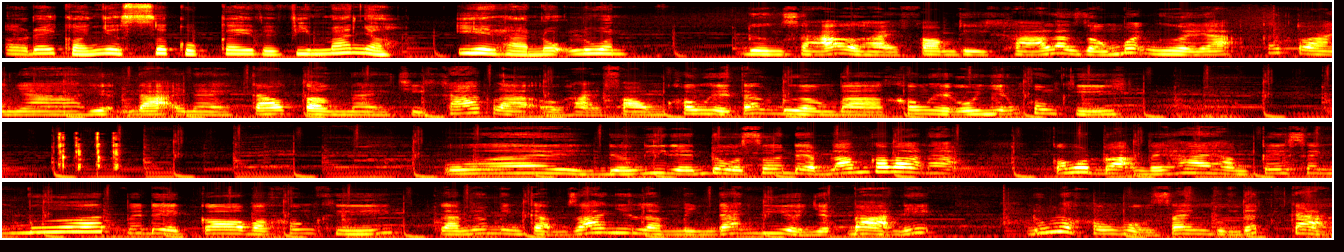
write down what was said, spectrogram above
Ở đây có nhiều sơ cục cây với Vinmart nhở, y hệt Hà Nội luôn. Đường xá ở Hải Phòng thì khá là giống mọi người ạ. Các tòa nhà hiện đại này, cao tầng này chỉ khác là ở Hải Phòng không hề tắc đường và không hề ô nhiễm không khí. Ui, đường đi đến Đồ Sơn đẹp lắm các bạn ạ. Có một đoạn với hai hàng cây xanh mướt với đề co và không khí làm cho mình cảm giác như là mình đang đi ở Nhật Bản ý. Đúng là không hổ danh vùng đất cảng.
